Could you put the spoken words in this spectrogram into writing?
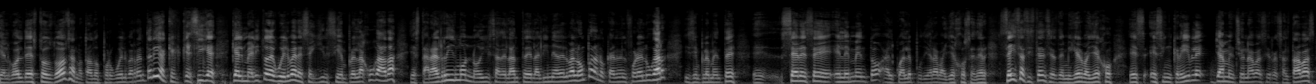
el gol de estos dos anotado por Wilber Rentería, que, que, sigue, que el mérito de Wilber es seguir siempre la jugada, estar al ritmo, no irse adelante de la línea del balón para no caer en el fuera de lugar y simplemente eh, ser ese elemento al cual le pudiera Vallejo ceder. Seis asistencias de Miguel Vallejo es, es increíble, ya mencionabas y resaltabas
